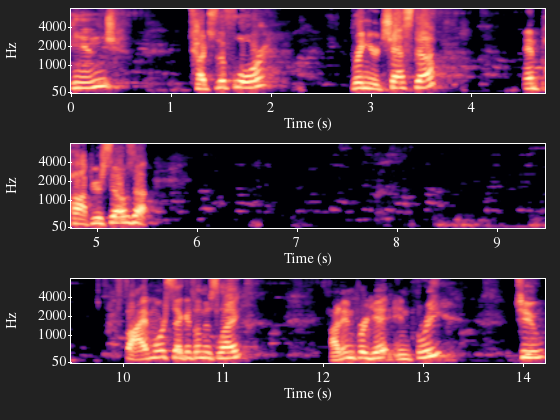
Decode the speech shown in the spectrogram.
Hinge, touch the floor, bring your chest up, and pop yourselves up. Five more seconds on this leg. I didn't forget. In three, two,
